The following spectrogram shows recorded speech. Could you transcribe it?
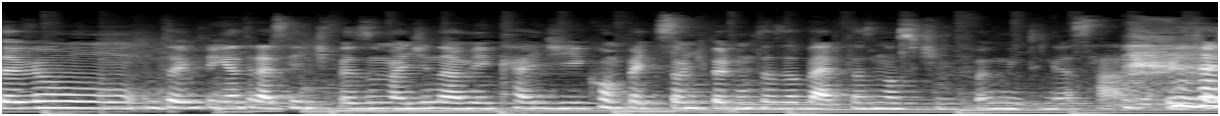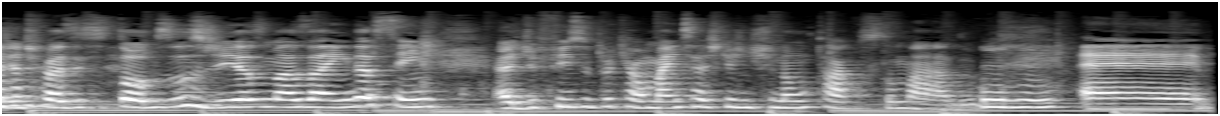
teve um, um tempinho atrás que a gente fez uma dinâmica de competição de perguntas abertas. Nosso time foi muito engraçado, porque a gente faz isso todos os dias, mas ainda assim é difícil porque é um mindset que a gente não tá acostumado. Uhum. É,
